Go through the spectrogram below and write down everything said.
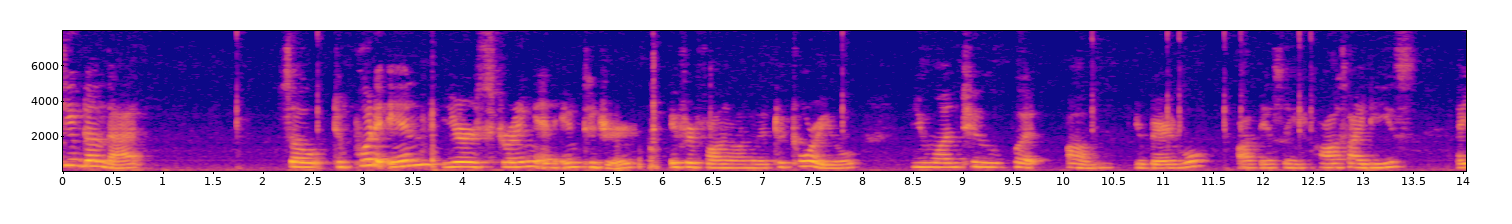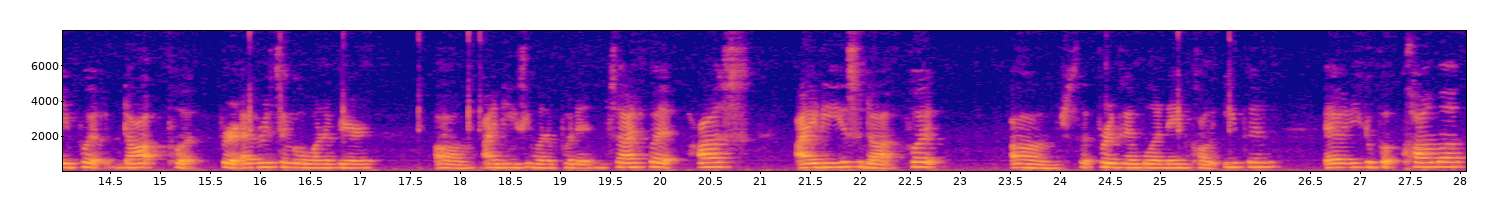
you've done that so to put in your string and integer if you're following along with the tutorial you want to put um, your variable obviously HOS IDs and you put dot put for every single one of your um, IDs you want to put in. So I put HOS IDs dot put, um, for example, a name called Ethan, and you can put comma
